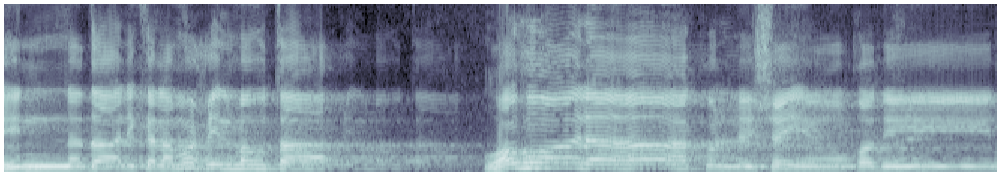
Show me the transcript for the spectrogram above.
إن ذلك لمحيي الموتى. وهو على كل شيء قدير.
